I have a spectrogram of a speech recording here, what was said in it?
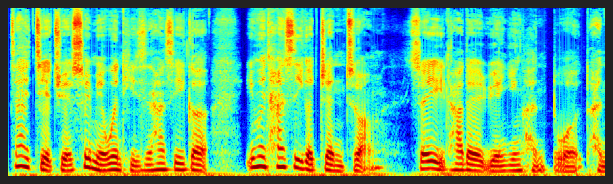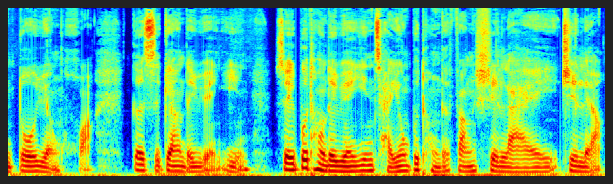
在解决睡眠问题时，它是一个，因为它是一个症状。所以它的原因很多，很多元化，各式各样的原因。所以不同的原因采用不同的方式来治疗。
